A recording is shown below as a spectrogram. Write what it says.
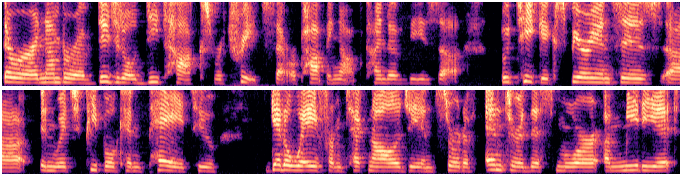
there were a number of digital detox retreats that were popping up kind of these uh, boutique experiences uh, in which people can pay to get away from technology and sort of enter this more immediate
